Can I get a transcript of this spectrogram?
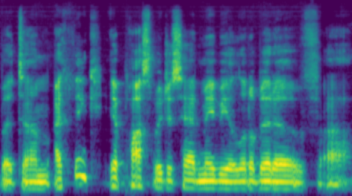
But um, I think it possibly just had maybe a little bit of uh,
